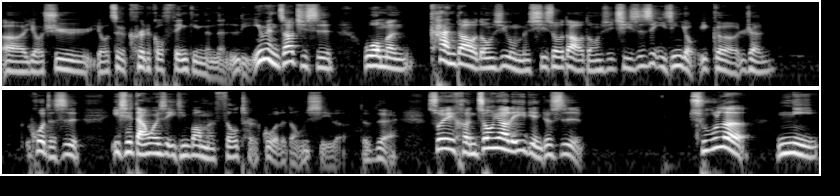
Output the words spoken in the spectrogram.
呃，有去有这个 critical thinking 的能力，因为你知道，其实我们看到的东西，我们吸收到的东西，其实是已经有一个人或者是一些单位是已经帮我们 filter 过的东西了，对不对？所以很重要的一点就是，除了你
